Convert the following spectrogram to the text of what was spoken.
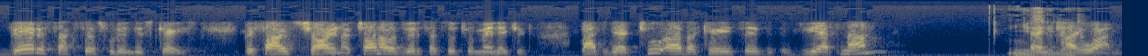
very successful in this case, besides China. China was very successful to manage it. But there are two other cases, Vietnam New and Zealand. Taiwan.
